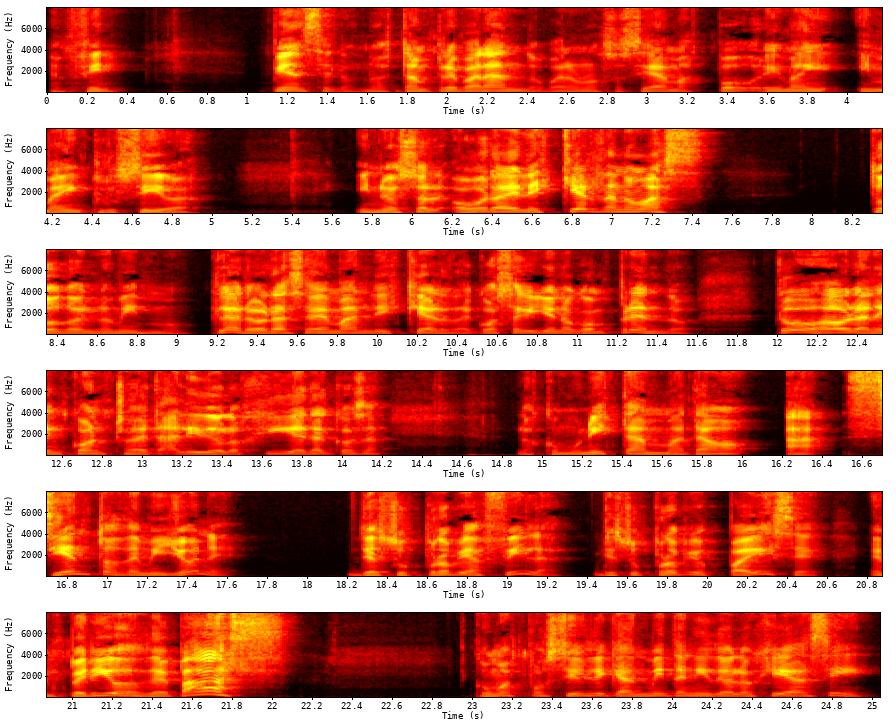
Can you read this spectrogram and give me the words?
En fin, piénselo, nos están preparando para una sociedad más pobre y más, inclusiva. Y no es obra de la izquierda nomás. Todo es lo mismo. Claro, ahora se ve más la izquierda, cosa que yo no comprendo. Todos hablan en contra de tal ideología y tal cosa. Los comunistas han matado a cientos de millones de sus propias filas, de sus propios países, en periodos de paz. ¿Cómo es posible que admitan ideologías así?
